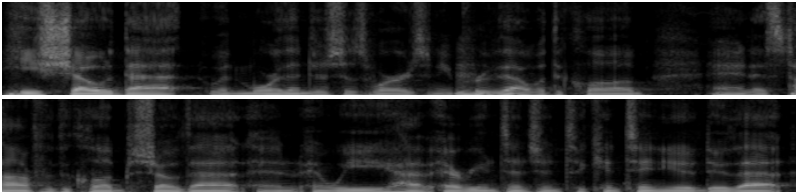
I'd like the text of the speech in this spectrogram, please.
he showed that with more than just his words, and he proved mm-hmm. that with the club. And it's time for the club to show that, and, and we have every intention to continue to do that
